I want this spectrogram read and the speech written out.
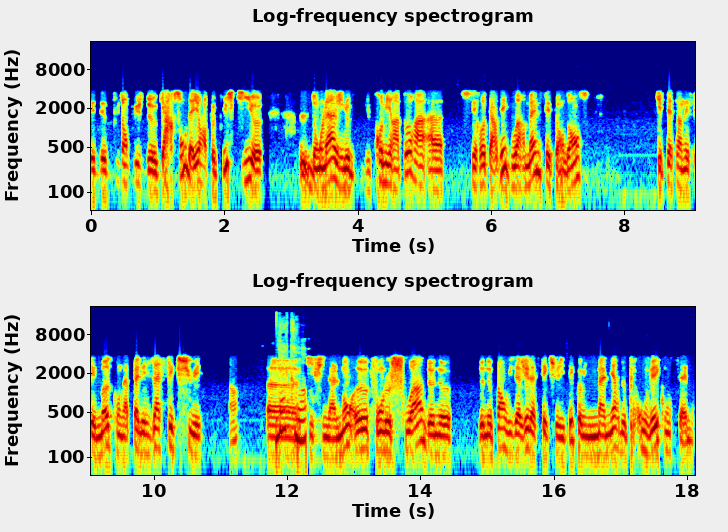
de, de, plus en plus de garçons, d'ailleurs un peu plus, qui euh, dont l'âge du premier rapport a, a s'est retardé, voire même ces tendances qui est peut-être un effet de mode qu'on appelle les asexués, hein, euh, qui finalement eux font le choix de ne de ne pas envisager la sexualité comme une manière de prouver qu'on s'aime.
